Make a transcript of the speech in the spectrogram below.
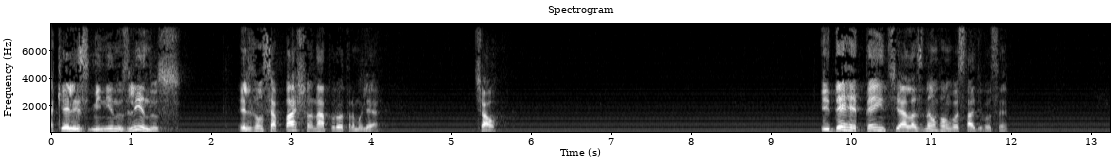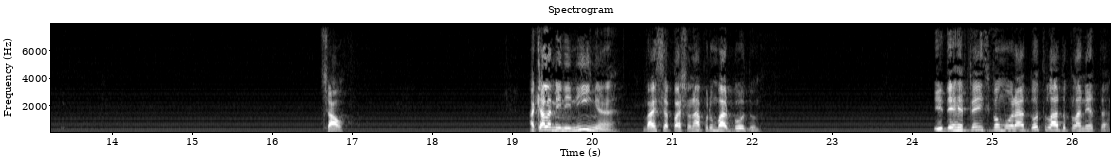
Aqueles meninos lindos, eles vão se apaixonar por outra mulher. Tchau. E de repente elas não vão gostar de você. Tchau. Aquela menininha vai se apaixonar por um barbudo. E de repente vão morar do outro lado do planeta.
